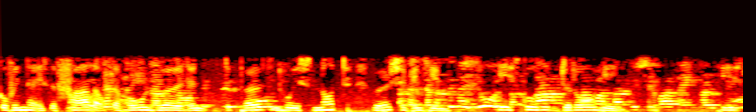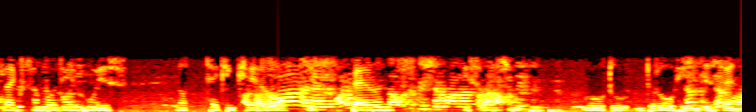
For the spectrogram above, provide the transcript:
Govinda is the father of the whole world and the person who is not worshipping him, he is Guru Drohi. He is like somebody who is not taking care of his parents. He is also go to Drohi in this sense.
